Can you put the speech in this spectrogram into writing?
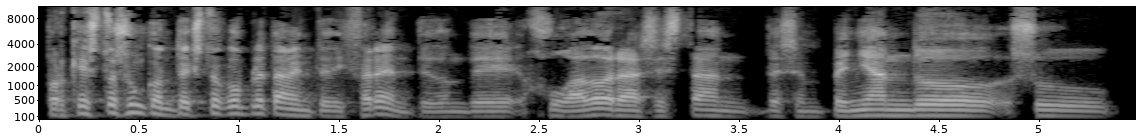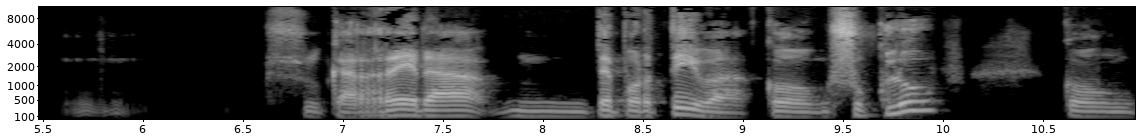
porque esto es un contexto completamente diferente, donde jugadoras están desempeñando su, su carrera mm, deportiva con su club con,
